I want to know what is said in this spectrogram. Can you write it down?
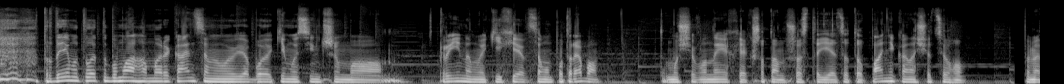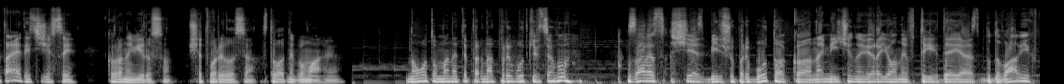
Продаємо туалетну бумагу американцям або якимось іншим країнам, у яких є в цьому потреба. Тому що в них, якщо там щось стається, то паніка на що цього. Пам'ятаєте ці часи? коронавірусу, що творилося з туалетною бумагою. Ну от у мене тепер надприбутки в цьому. Зараз ще збільшу прибуток, е, намічу нові райони в тих, де я збудував їх.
